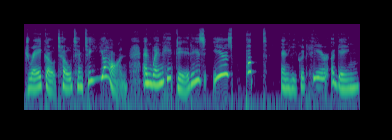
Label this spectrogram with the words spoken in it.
Draco told him to yawn, and when he did, his ears popped and he could hear again.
